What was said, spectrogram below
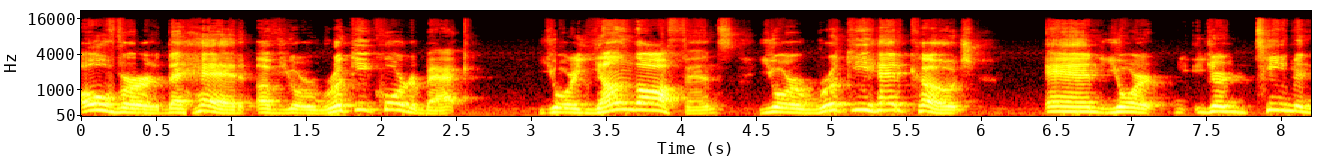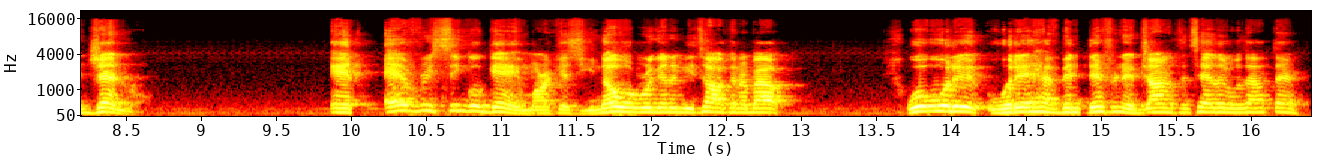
over the head of your rookie quarterback, your young offense, your rookie head coach, and your your team in general. And every single game, Marcus, you know what we're going to be talking about. What would it would it have been different if Jonathan Taylor was out there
